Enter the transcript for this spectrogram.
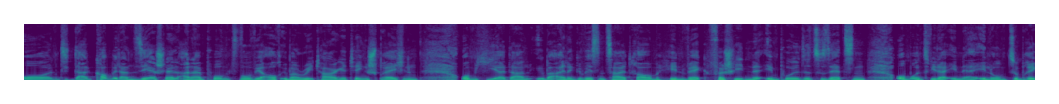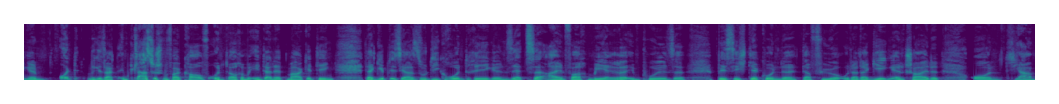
Und da kommen wir dann sehr schnell an einen Punkt, wo wir auch über Retargeting sprechen, um hier dann über einen gewissen Zeitraum hinweg verschiedene Impulse zu setzen, um uns wieder in Erinnerung zu bringen. Und wie gesagt, im klassischen Verkauf und auch im Internetmarketing, da gibt es ja so die Grundregeln, setze einfach mehrere Impulse, bis sich der Kunde dafür oder dagegen entscheidet. Und ja,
